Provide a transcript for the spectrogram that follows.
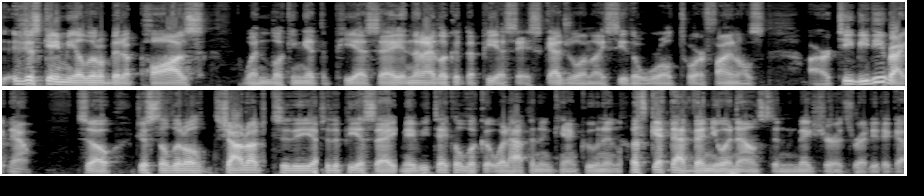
it just gave me a little bit of pause when looking at the PSA, and then I look at the PSA schedule and I see the World Tour Finals are TBD right now. So just a little shout out to the to the PSA. Maybe take a look at what happened in Cancun and let's get that venue announced and make sure it's ready to go.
